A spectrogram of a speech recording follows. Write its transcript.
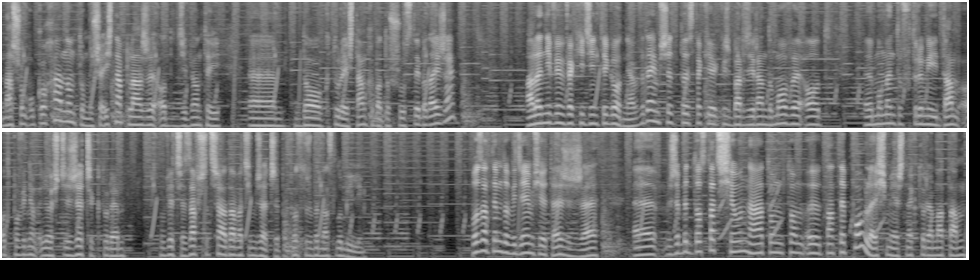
naszą ukochaną, to muszę iść na plażę od 9 e, do którejś tam, chyba do 6 bodajże. Ale nie wiem w jaki dzień tygodnia. Wydaje mi się, że to jest takie jakieś bardziej randomowe od e, momentu, w którym jej dam odpowiednią ilość rzeczy, które, wiecie, zawsze trzeba dawać im rzeczy, po prostu, żeby nas lubili. Poza tym dowiedziałem się też, że e, żeby dostać się na tą, tą, e, na te pole śmieszne, które ma tam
